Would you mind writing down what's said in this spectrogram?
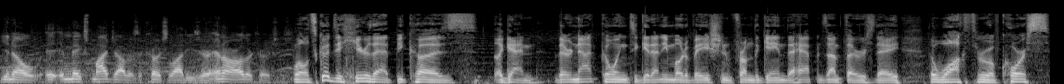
you know, it, it makes my job as a coach a lot easier, and our other coaches. Well, it's good to hear that because, again, they're not going to get any motivation from the game that happens on Thursday. The walkthrough, of course.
